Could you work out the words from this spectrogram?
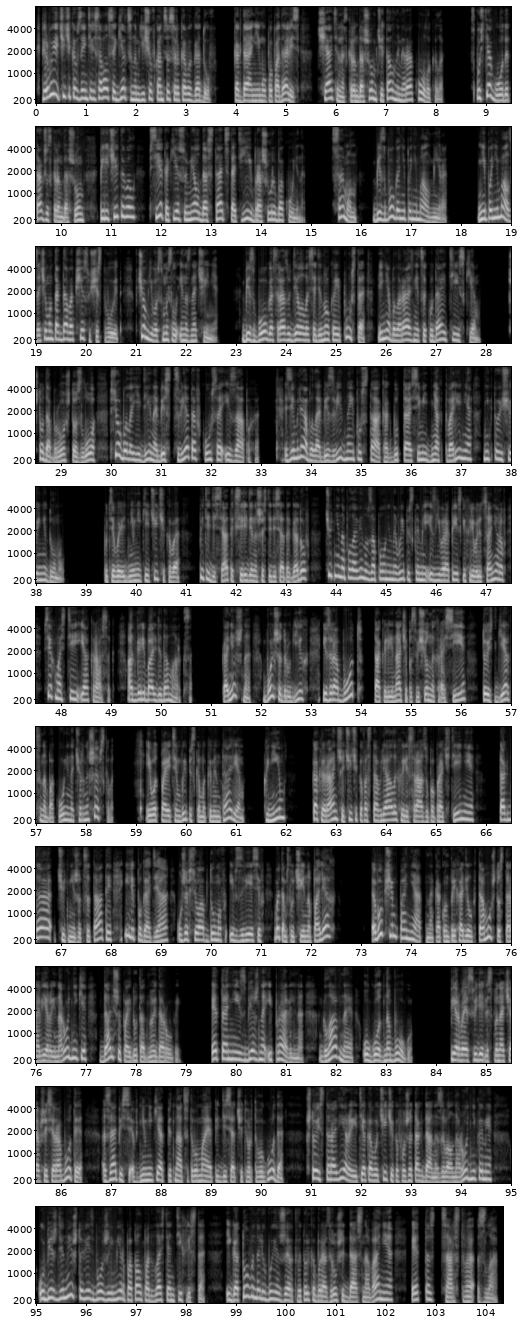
Впервые Чичиков заинтересовался Герценом еще в конце сороковых годов. Когда они ему попадались, тщательно с карандашом читал номера колокола. Спустя годы, также с карандашом, перечитывал все, какие сумел достать статьи и брошюры Бакунина. Сам он без Бога не понимал мира. Не понимал, зачем он тогда вообще существует, в чем его смысл и назначение. Без Бога сразу делалось одиноко и пусто, и не было разницы, куда идти и с кем. Что добро, что зло, все было едино, без цвета, вкуса и запаха. Земля была безвидна и пуста, как будто о семи днях творения никто еще и не думал. Путевые дневники Чичикова 50-х, середины 60-х годов чуть не наполовину заполнены выписками из европейских революционеров всех мастей и окрасок, от Гарибальди до Маркса. Конечно, больше других из работ, так или иначе посвященных России, то есть Герцена, Бакунина, Чернышевского. И вот по этим выпискам и комментариям, к ним, как и раньше, Чичиков оставлял их или сразу по прочтении, тогда чуть ниже цитаты, или погодя, уже все обдумав и взвесив, в этом случае на полях, в общем, понятно, как он приходил к тому, что староверы и народники дальше пойдут одной дорогой. Это неизбежно и правильно, главное — угодно Богу. Первое свидетельство начавшейся работы — запись в дневнике от 15 мая 1954 года, что и староверы, и те, кого Чичиков уже тогда называл народниками, убеждены, что весь Божий мир попал под власть Антихриста и готовы на любые жертвы, только бы разрушить до основания это царство зла.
